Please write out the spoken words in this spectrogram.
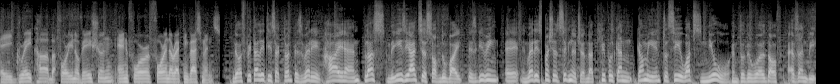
a great hub for innovation and for foreign direct investments. The hospitality sector is very high end, plus the easy access of Dubai is giving a very special signature that people can come in to see what's new into the world of F&B.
